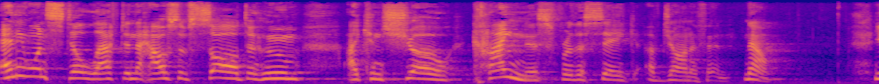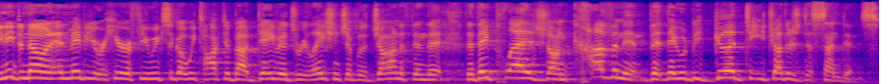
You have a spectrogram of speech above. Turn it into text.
anyone still left in the house of Saul to whom I can show kindness for the sake of Jonathan? Now, you need to know, and maybe you were here a few weeks ago, we talked about David's relationship with Jonathan, that, that they pledged on covenant that they would be good to each other's descendants.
